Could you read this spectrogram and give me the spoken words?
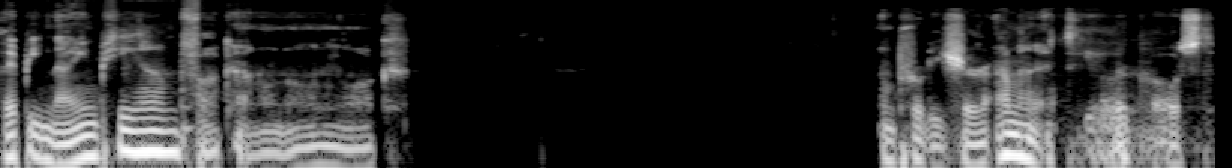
that be 9 p.m.? Fuck, I don't know. Let me look. I'm pretty sure. I'm gonna the other coast.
